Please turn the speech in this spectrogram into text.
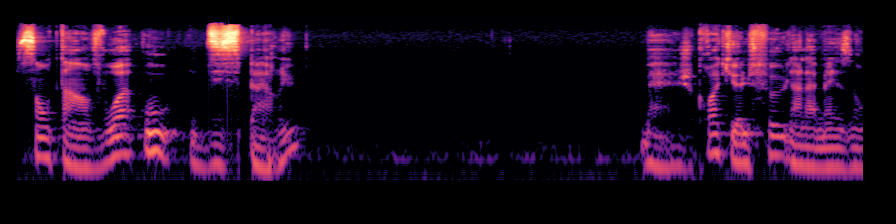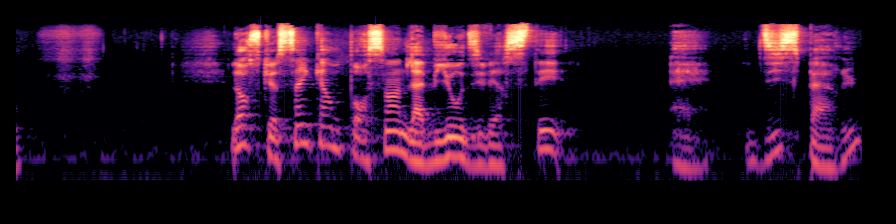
sont en voie ou disparus, ben, je crois qu'il y a le feu dans la maison. Lorsque 50% de la biodiversité est disparue,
